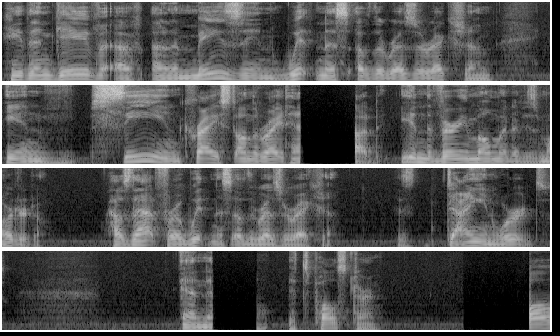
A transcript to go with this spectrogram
He then gave a, an amazing witness of the resurrection in seeing Christ on the right hand God in the very moment of his martyrdom. How's that for a witness of the resurrection? His dying words. And now it's Paul's turn. Paul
